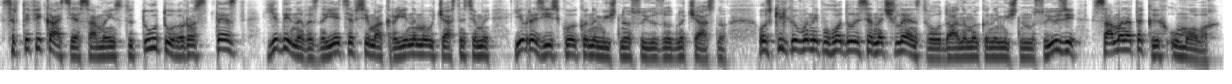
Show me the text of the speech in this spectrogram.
сертифікація саме інституту Ростест єдина визнається всіма країнами-учасницями Євразійського економічного союзу одночасно, оскільки вони погодилися на членство у даному економічному союзі саме на таких умовах.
